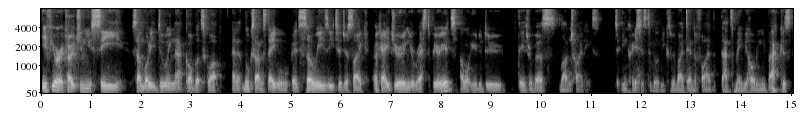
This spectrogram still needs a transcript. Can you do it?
If you're a coach and you see somebody doing that goblet squat and it looks unstable, it's so easy to just like, okay, during your rest periods, I want you to do these reverse lunge high knees to increase Yeah. your stability because we've identified that that's maybe holding you back because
